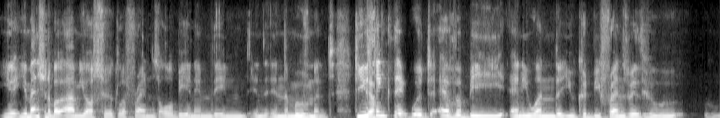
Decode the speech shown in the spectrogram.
you, you mentioned about um, your circle of friends all being in the in in, in the movement. Do you yeah. think there would ever be anyone that you could be friends with who who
